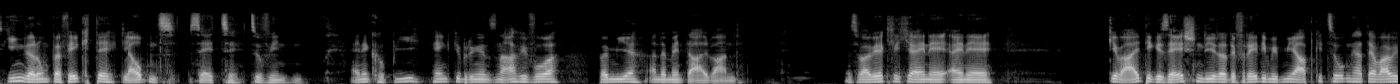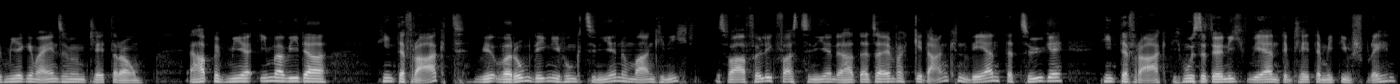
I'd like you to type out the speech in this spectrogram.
Es ging darum, perfekte Glaubenssätze zu finden. Eine Kopie hängt übrigens nach wie vor bei mir an der Mentalwand. Es war wirklich eine, eine gewaltige Session, die da der Freddy mit mir abgezogen hat. Er war mit mir gemeinsam im Kletterraum. Er hat mit mir immer wieder hinterfragt, warum Dinge funktionieren und manche nicht. Es war völlig faszinierend. Er hat also einfach Gedanken während der Züge hinterfragt. Ich muss natürlich nicht während dem Klettern mit ihm sprechen,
